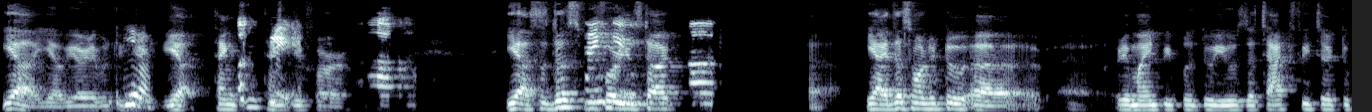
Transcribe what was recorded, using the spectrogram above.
Yeah, yeah, we are able to. Yeah, yeah. Thank you, okay. thank you for. Um, yeah, so just thank before you, you start, yeah, I just wanted to remind people to use the chat feature to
